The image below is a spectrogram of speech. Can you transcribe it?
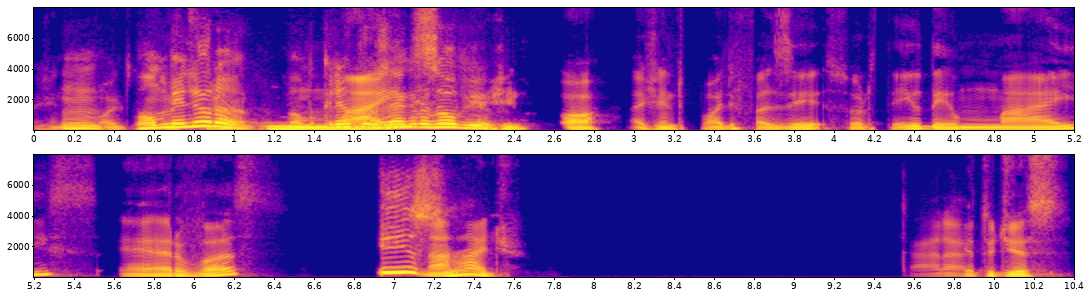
Hum, vamos melhorando, vamos criando mais, as regras ao vivo. A gente, ó, a gente pode fazer sorteio de mais ervas Isso. na rádio. Cara, o que tu diz?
